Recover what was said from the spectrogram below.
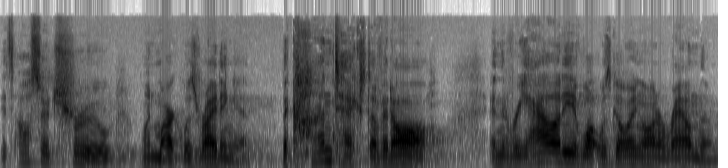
it's also true when Mark was writing it. The context of it all and the reality of what was going on around them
